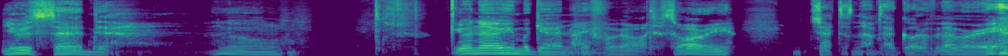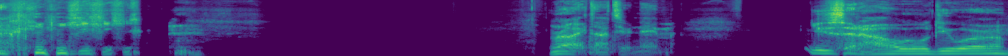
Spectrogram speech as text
You said. Oh. Your name again, I forgot. Sorry. Jack doesn't have that good of memory. right, that's your name. You said how old you were?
